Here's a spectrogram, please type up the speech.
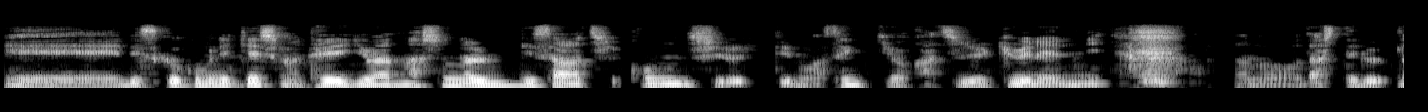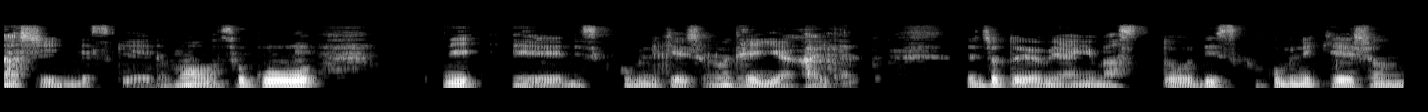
えーリスクコミュニケーションの定義はナショナルリサーチコンシルっていうのが1989年にあの出してるらしいんですけれども、そこに、えーリスクコミュニケーションの定義が書いてあると。ちょっと読み上げますと、リスクコミュニケーション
